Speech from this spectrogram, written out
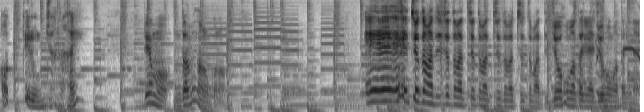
合ってるんじゃないでも、ダメなのかなえー、ちょっと待って、ちょっと待って、ちょっと待って、ちょっと待って、ちょっと待って、情報が足りない、情報が足りない。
